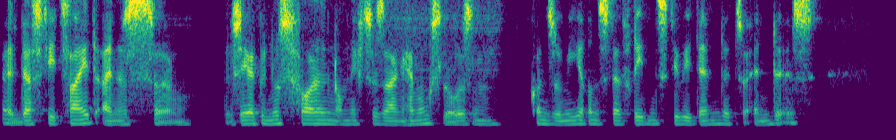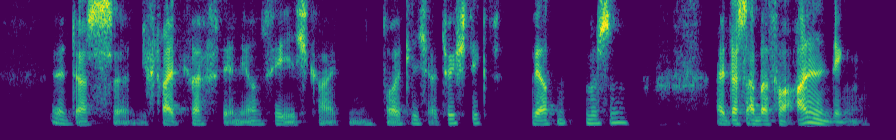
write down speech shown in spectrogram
äh, dass die Zeit eines äh, sehr genussvollen, um nicht zu sagen hemmungslosen Konsumierens der Friedensdividende zu Ende ist, dass die Streitkräfte in ihren Fähigkeiten deutlich ertüchtigt werden müssen, dass aber vor allen Dingen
